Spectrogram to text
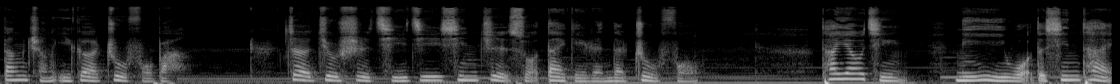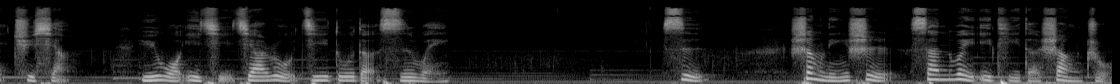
当成一个祝福吧。这就是奇迹心智所带给人的祝福。他邀请你以我的心态去想，与我一起加入基督的思维。四。圣灵是三位一体的上主，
